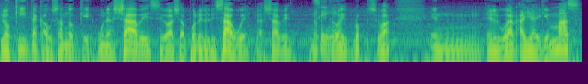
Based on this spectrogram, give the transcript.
lo quita, causando que una llave se vaya por el desagüe. La llave, ¿no? Sí. que estaba ahí, se va. En el lugar hay alguien más,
